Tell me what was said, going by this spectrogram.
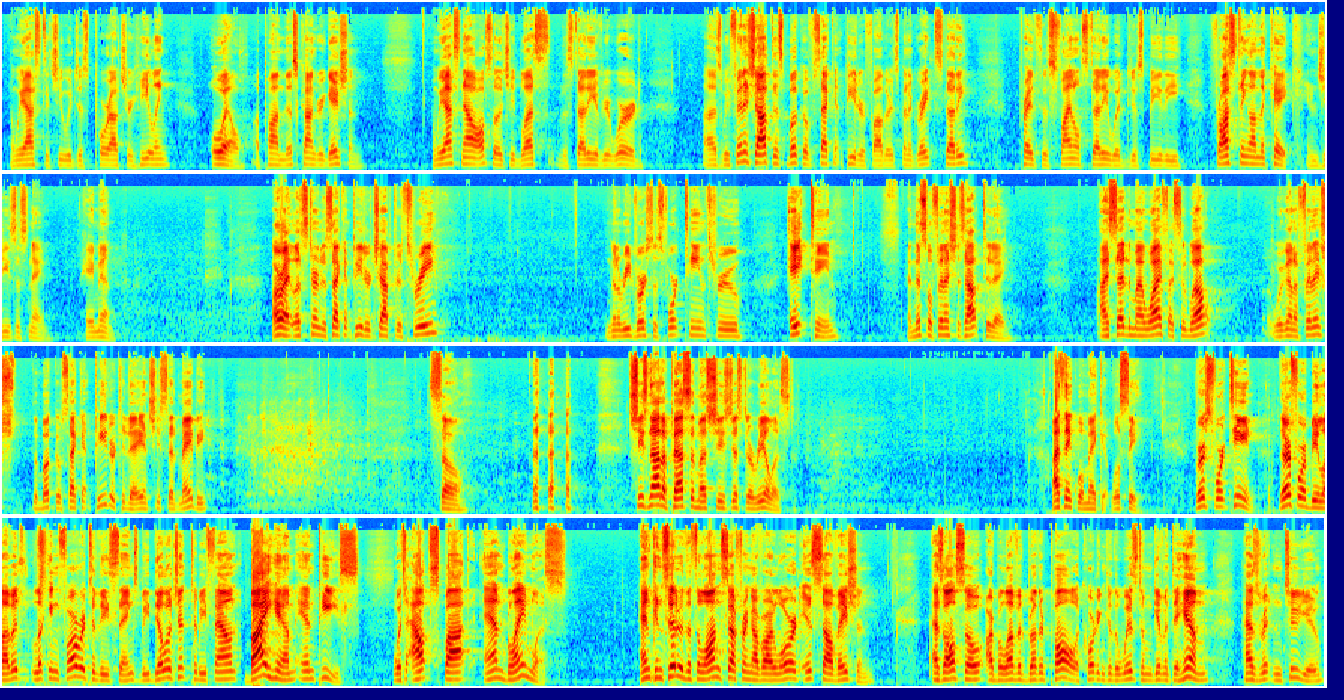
and we ask that you would just pour out your healing oil upon this congregation. And we ask now also that you'd bless the study of your word. Uh, as we finish out this book of 2 Peter, Father, it's been a great study. Pray that this final study would just be the frosting on the cake in Jesus' name. Amen. All right, let's turn to 2 Peter chapter 3. I'm going to read verses 14 through 18, and this will finish us out today. I said to my wife, I said, Well, we're going to finish the book of Second Peter today, and she said, Maybe. so, she's not a pessimist, she's just a realist. I think we'll make it. We'll see. Verse 14 Therefore, beloved, looking forward to these things, be diligent to be found by him in peace, without spot and blameless. And consider that the longsuffering of our Lord is salvation, as also our beloved brother Paul, according to the wisdom given to him, has written to you,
